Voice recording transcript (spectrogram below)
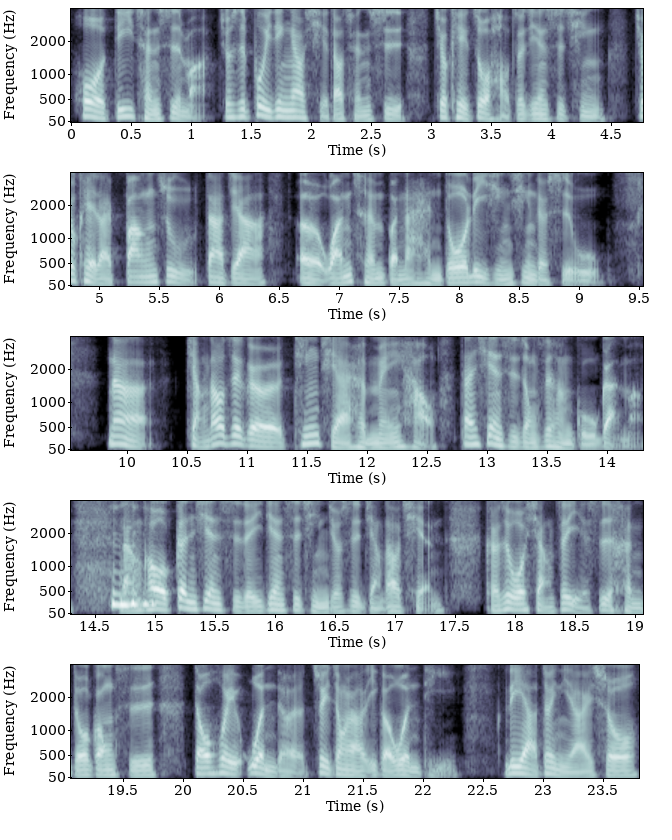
或低城市码，就是不一定要写到城市就可以做好这件事情，就可以来帮助大家。呃，完成本来很多例行性的事物。那讲到这个听起来很美好，但现实总是很骨感嘛。然后更现实的一件事情就是讲到钱。可是我想这也是很多公司都会问的最重要的一个问题。利亚，对你来说，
